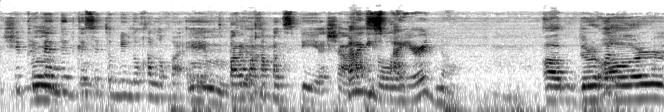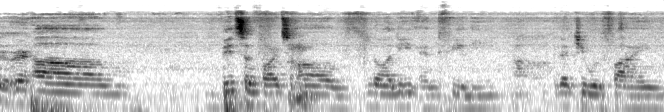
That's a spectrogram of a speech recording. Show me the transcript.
She pretended kasi to be loka-loka eh, Mm, para yeah. makapag-spiya siya. Parang So, inspired, no? Um, there Well- are um, bits and parts of Nolly and Philly Uh, that you will find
